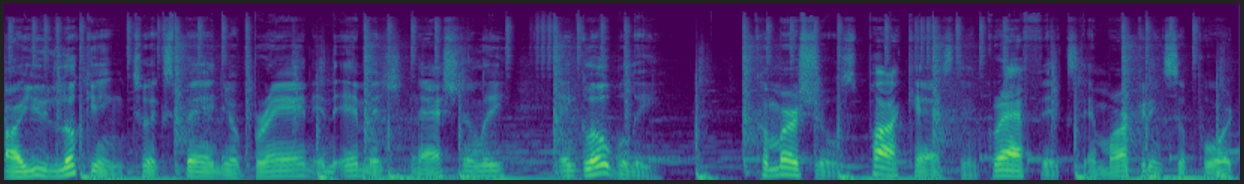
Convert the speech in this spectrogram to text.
Are you looking to expand your brand and image nationally and globally? Commercials, podcasting, graphics, and marketing support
